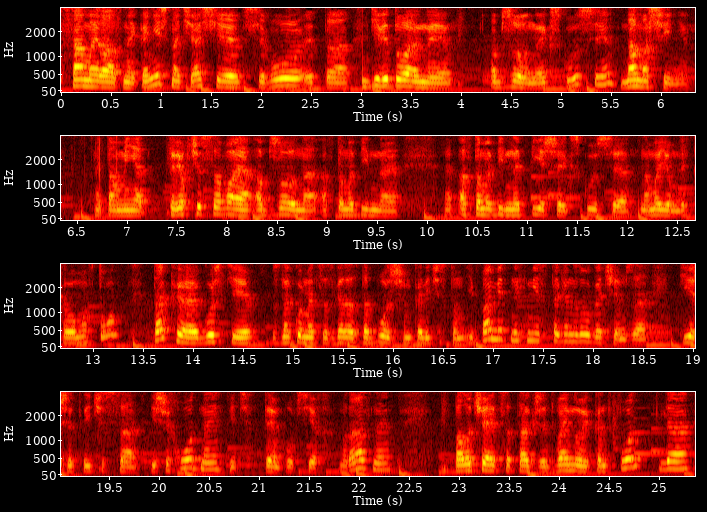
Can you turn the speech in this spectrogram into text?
Самые разные. Конечно, чаще всего это индивидуальные обзорные экскурсии на машине. Это у меня трехчасовая обзорная автомобильная автомобильно-пешая экскурсия на моем легковом авто, так э, гости знакомятся с гораздо большим количеством и памятных мест Таганрога, чем за те же три часа пешеходной, ведь темп у всех разный. Получается также двойной комфорт для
